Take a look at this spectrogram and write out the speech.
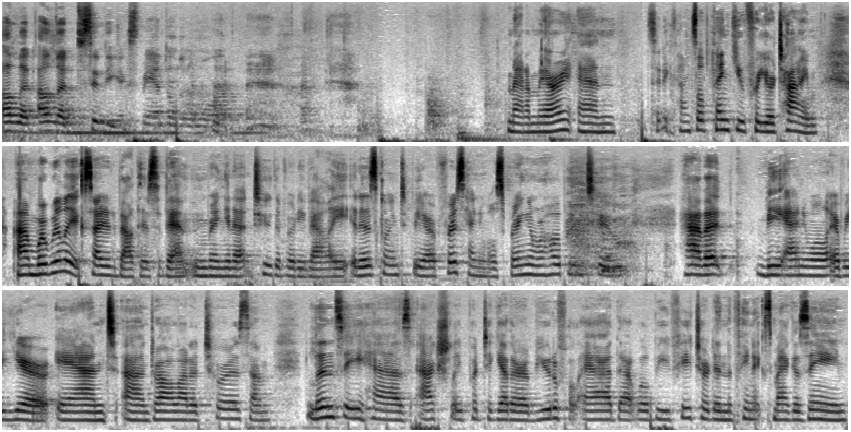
I'll let I'll let Cindy expand a little more. Madam Mayor and City Council, thank you for your time. Um, we're really excited about this event and bringing it to the Verde Valley. It is going to be our first annual spring, and we're hoping to have it be annual every year and uh, draw a lot of tourism. Lindsay has actually put together a beautiful ad that will be featured in the Phoenix magazine.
